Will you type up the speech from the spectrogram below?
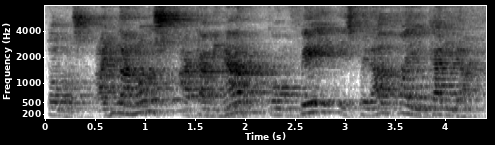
Todos, ayúdanos a caminar con fe, esperanza y caridad.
